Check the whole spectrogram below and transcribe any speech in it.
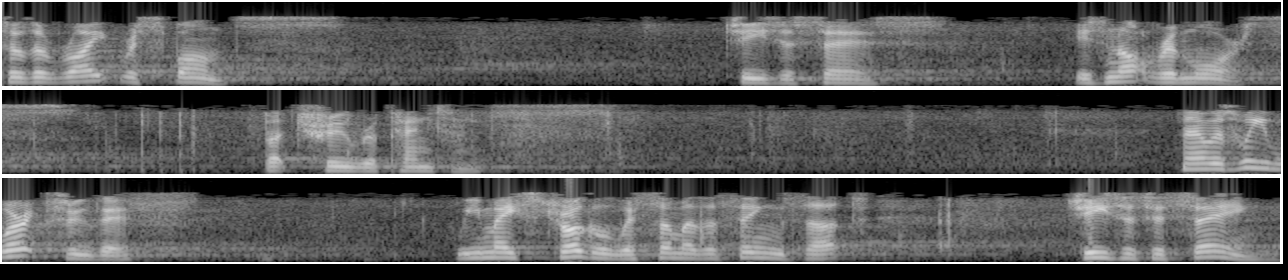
So the right response, Jesus says, is not remorse, but true repentance. Now, as we work through this, we may struggle with some of the things that Jesus is saying.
